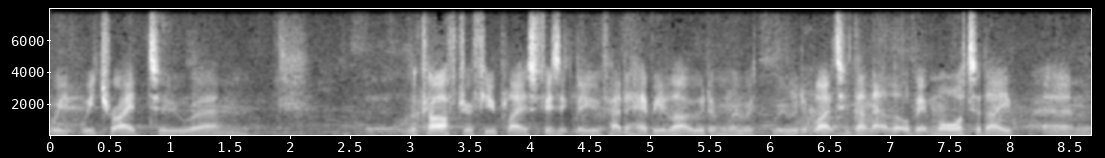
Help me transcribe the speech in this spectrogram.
we, we tried to um, look after a few players physically who've had a heavy load, and we would, we would have liked to have done that a little bit more today. Um,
